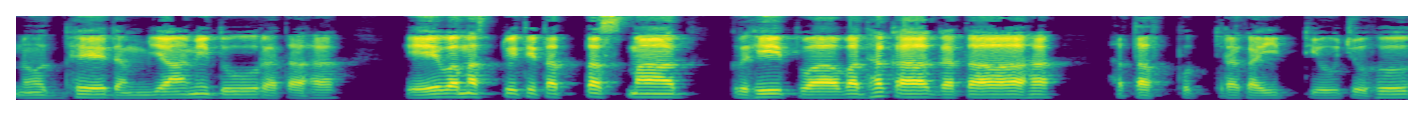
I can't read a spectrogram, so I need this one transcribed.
नोद्भेदम् यामि दूरतः। एवमस्त्विति तत्तस्मात् गृहीत्वा वधका गताः हतः पुत्रक इत्यूचुः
